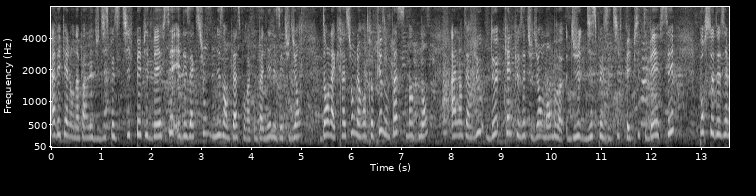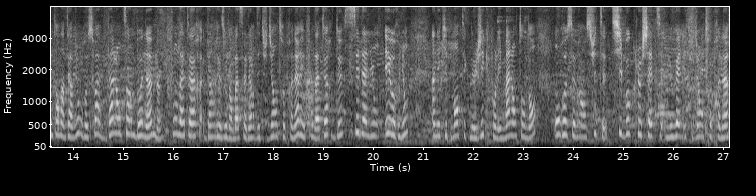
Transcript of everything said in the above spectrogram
Avec elle, on a parlé du dispositif Pépite BFC et des actions mises en place pour accompagner les étudiants dans la création de leur entreprise. On passe maintenant à l'interview de quelques étudiants membres du dispositif Pépite BFC. Pour ce deuxième temps d'interview, on reçoit Valentin Bonhomme, fondateur d'un réseau d'ambassadeurs d'étudiants entrepreneurs et fondateur de Cédalion et Orion, un équipement technologique pour les malentendants. On recevra ensuite Thibaut Clochette, nouvel étudiant entrepreneur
